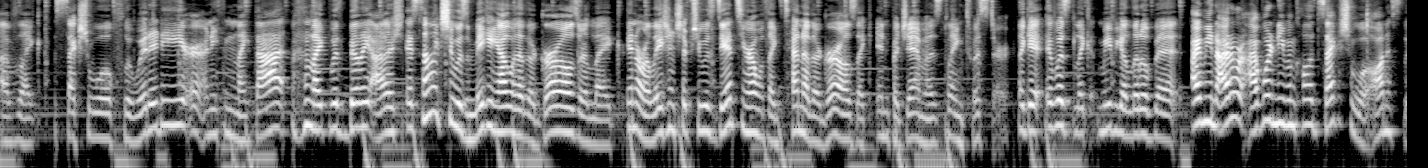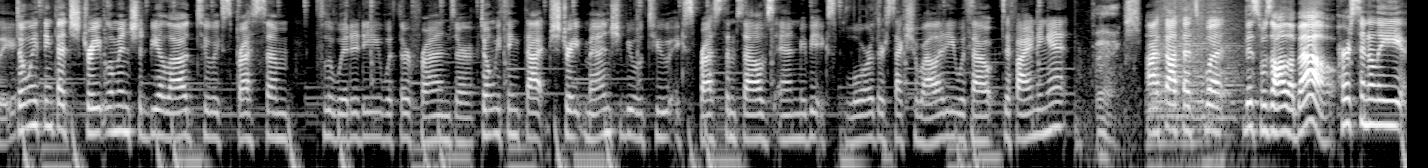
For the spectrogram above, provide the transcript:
of like sexual fluidity or anything like that? like with Billie Eilish, it's not like she was making out with other girls or like in a relationship. She was dancing around with like 10 other girls, like in pajamas playing Twister. Like it, it was like maybe a little bit, I mean, I don't, I wouldn't even call it sexual, honestly. Don't we think that straight women should be allowed to express some fluidity with their friends? Or don't we think that straight men should be able to express themselves and maybe explore their sexuality without defining it? Thanks. I thought that's what this was all about. Personally,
